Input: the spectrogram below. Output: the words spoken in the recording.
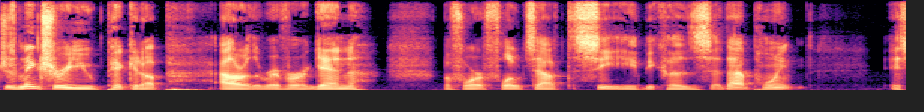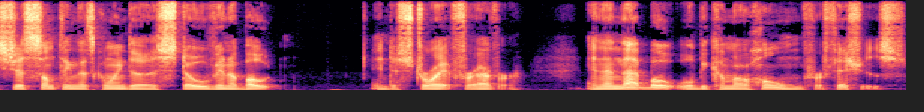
Just make sure you pick it up out of the river again before it floats out to sea, because at that point, it's just something that's going to stove in a boat and destroy it forever. And then that boat will become a home for fishes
